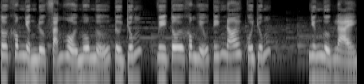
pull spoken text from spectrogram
Tôi không nhận được phản hồi ngôn ngữ từ chúng vì tôi không hiểu tiếng nói của chúng. Nhưng ngược lại,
